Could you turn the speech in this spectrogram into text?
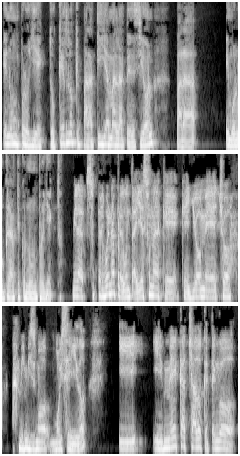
en un proyecto? ¿Qué es lo que para ti llama la atención para involucrarte con un proyecto? Mira, súper buena pregunta y es una que, yo me he hecho a mí mismo muy seguido y, y me he cachado que tengo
